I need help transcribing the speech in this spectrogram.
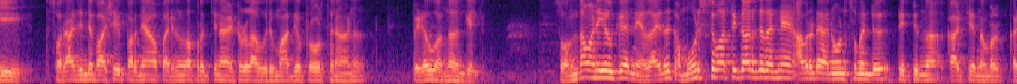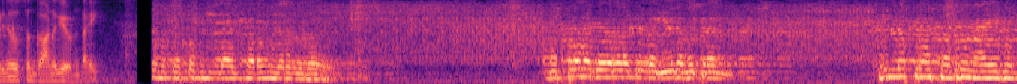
ഈ സ്വരാജിന്റെ ഭാഷയിൽ പറഞ്ഞ പരിണതപ്രജ്ഞനായിട്ടുള്ള ഒരു മാധ്യമപ്രവർത്തനമാണ് പിഴവ് വന്നതെങ്കിൽ സ്വന്തം അണികൾക്ക് തന്നെ അതായത് കമ്മ്യൂണിസ്റ്റ് പാർട്ടിക്കാർക്ക് തന്നെ അവരുടെ അനൗൺസ്മെന്റ് തെറ്റുന്ന കാഴ്ചയെ നമ്മൾ കഴിഞ്ഞ ദിവസം കാണുകയുണ്ടായി. വിപ്ലവ കേരളത്തിന്റെ വീരപുത്രൻ പുന്നപ്ര സബരനായകൻ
